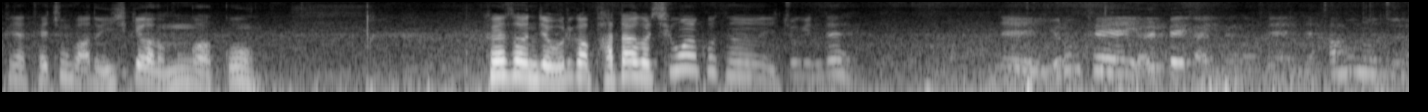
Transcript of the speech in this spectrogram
그냥 대충 봐도 20개가 넘는 것 같고 그래서 이제 우리가 바닥을 시공할 곳은 이쪽인데 이제 이렇게 10배가 있는 건데 이제 호줄은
